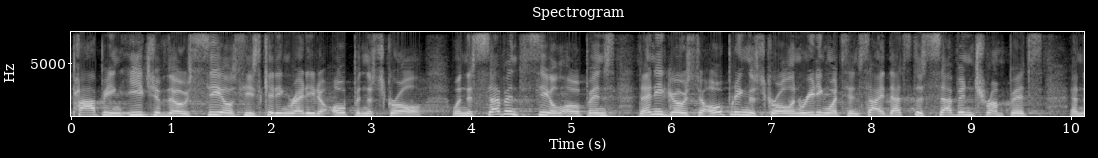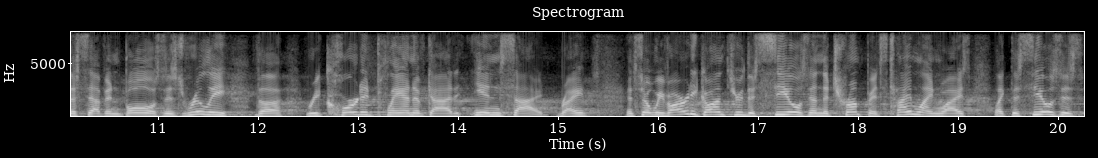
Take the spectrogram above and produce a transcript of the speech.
popping each of those seals, he's getting ready to open the scroll. When the seventh seal opens, then he goes to opening the scroll and reading what's inside. That's the seven trumpets and the seven bowls, is really the recorded plan of God inside, right? And so we've already gone through the seals and the trumpets timeline wise. Like the seals is,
